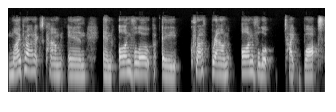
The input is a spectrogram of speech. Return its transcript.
my products come in an envelope, a craft brown envelope type box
